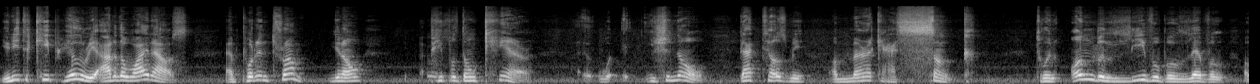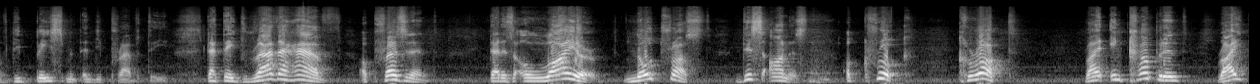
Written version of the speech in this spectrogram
you need to keep Hillary out of the White House and put in Trump. You know, people don't care. Uh, You should know. That tells me America has sunk to an unbelievable level of debasement and depravity that they'd rather have a president that is a liar, no trust, dishonest, a crook, corrupt, right, incompetent, right?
